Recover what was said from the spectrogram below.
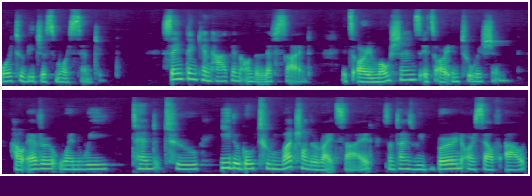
or to be just more centered. Same thing can happen on the left side. It's our emotions, it's our intuition. However, when we tend to either go too much on the right side, sometimes we burn ourselves out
